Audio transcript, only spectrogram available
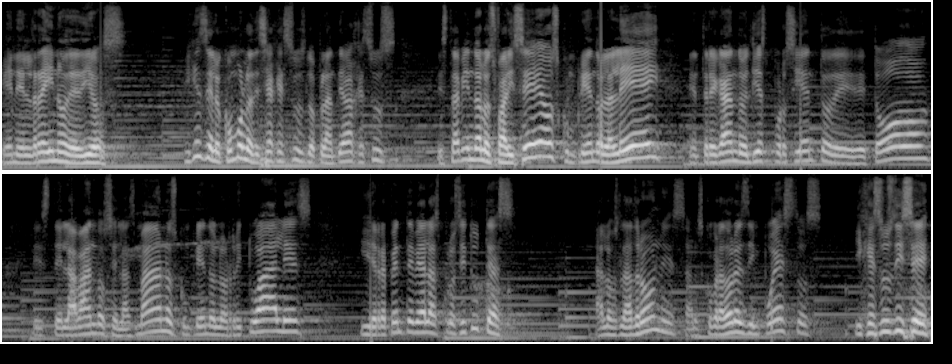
en el reino de Dios. Fíjense cómo lo decía Jesús, lo planteaba Jesús. Está viendo a los fariseos cumpliendo la ley, entregando el 10% de, de todo, este, lavándose las manos, cumpliendo los rituales, y de repente ve a las prostitutas, a los ladrones, a los cobradores de impuestos. Y Jesús dice,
